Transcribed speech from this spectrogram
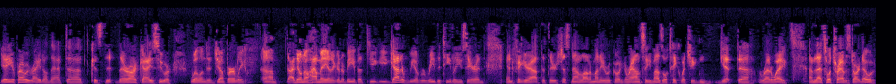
Yeah, you're probably right on that because uh, th- there are guys who are willing to jump early. Um, I don't know how many they're going to be, but you you got to be able to read the tea leaves here and and figure out that there's just not a lot of money going around, so you might as well take what you can get uh, right away. I mean, that's what Travis d'Arnaud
